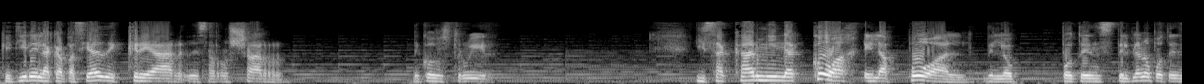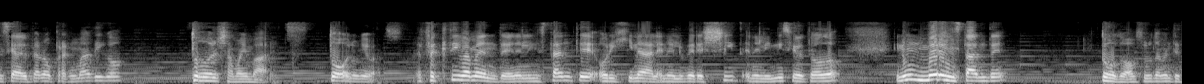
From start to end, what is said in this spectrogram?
que tiene la capacidad de crear, desarrollar, de construir y sacar Minakoach, el apoal del plano potencial, del plano pragmático, todo el Shamayim Baretz, todo el universo. Efectivamente, en el instante original, en el Bereshit, en el inicio de todo, en un mero instante, todo, absolutamente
